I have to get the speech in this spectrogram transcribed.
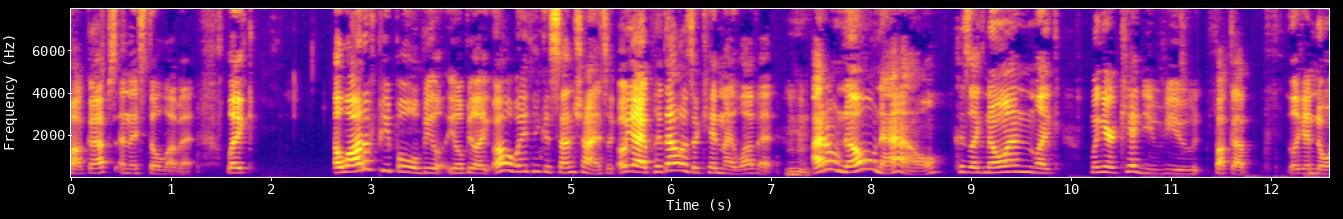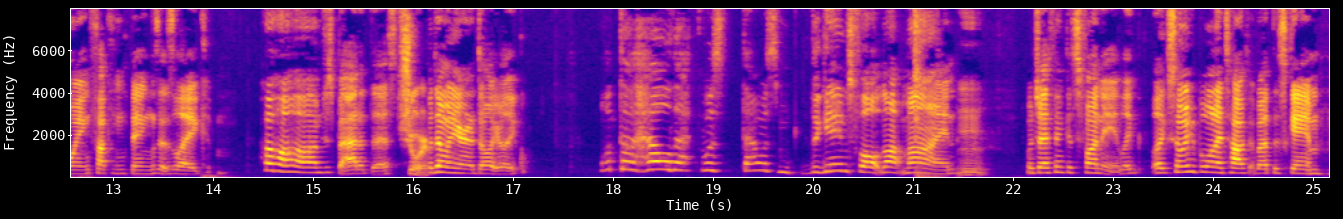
fuck ups and they still love it. Like a lot of people will be you'll be like, "Oh, what do you think of Sunshine?" It's like, "Oh yeah, I played that one as a kid and I love it." Mhm. I don't know now cuz like no one like when you're a kid you view fuck up like annoying fucking things as like, "Ha ha, ha I'm just bad at this." Sure. But then when you're an adult, you're like, "What the hell? That was that was the game's fault, not mine." Mhm. Which I think is funny. Like like so many people when I talk about this game,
